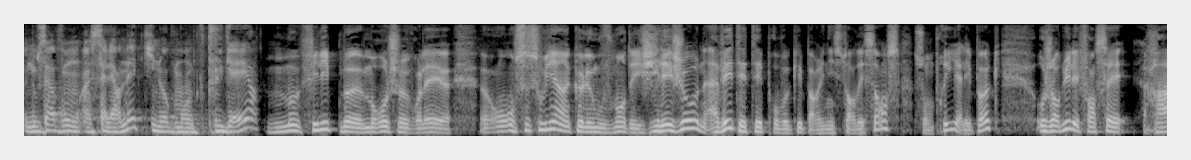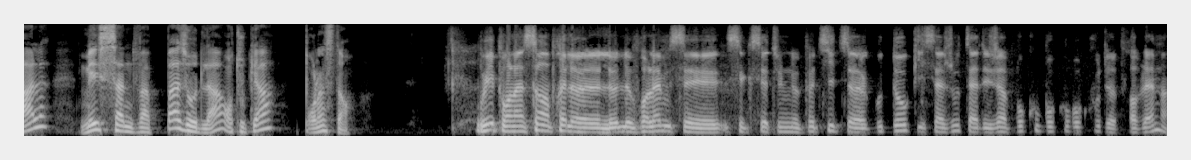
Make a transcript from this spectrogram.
nous avons un salaire net qui n'augmente plus guère. Philippe Moreau-Chevrolet, euh, on se souvient que le mouvement des Gilets jaunes avait été provoqué par une histoire d'essence, son prix à l'époque. Aujourd'hui, les Français râlent, mais ça ne va pas au-delà, en tout cas pour l'instant. Oui, pour l'instant, après, le, problème, c'est que c'est une petite euh, goutte d'eau qui s'ajoute à déjà beaucoup, beaucoup, beaucoup de problèmes.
